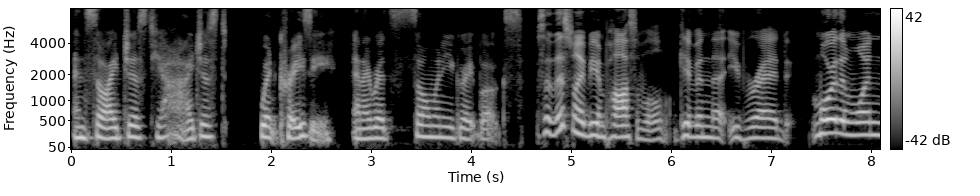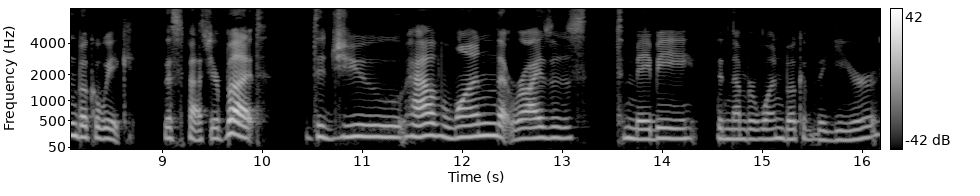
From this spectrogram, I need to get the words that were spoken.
And so I just, yeah, I just went crazy and I read so many great books. So this might be impossible given that you've read more than one book a week this past year, but did you have one that rises to maybe the number one book of the year?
